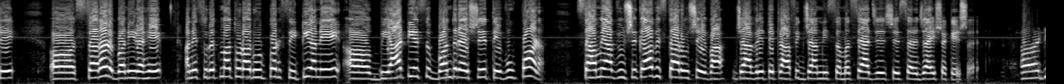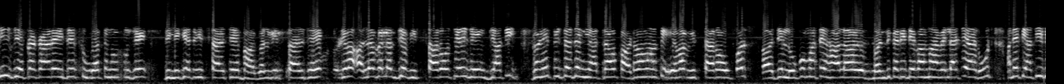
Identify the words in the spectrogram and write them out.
છે સરળ બની રહે અને સુરતમાં થોડા રૂટ પર સિટી અને બીઆરટીએસ બંધ રહેશે તેવું પણ સામે આવ્યું છે. કે આ વિસ્તારો છે એવા? જ્યાં આવી રીતે ટ્રાફિક જામની સમસ્યા જે છે, સર્જાઈ શકે છે? જી, જે પ્રકારે જે સુરતનું જે દિલીગેટ વિસ્તાર છે, ભાગલ વિસ્તાર છે, જેવા અલગ અલગ જે વિસ્તારો છે, જે જ્યાંથી ગણેશ વિસર્જન યાત્રાઓ કાઢવામાં આવશે, એવા વિસ્તારો ઉપર જે લોકો માટે હાલ બંધ કરી દેવામાં આવેલા છે આ રૂટ અને ત્યાંથી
